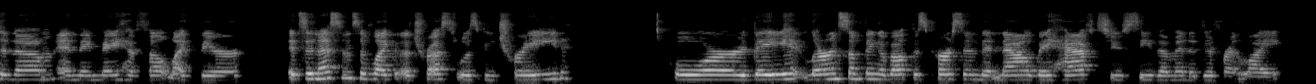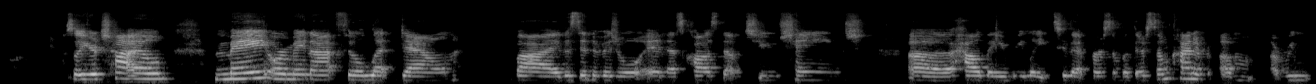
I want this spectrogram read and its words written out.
to them and they may have felt like they're it's an essence of like a trust was betrayed or they learned something about this person that now they have to see them in a different light. So your child may or may not feel let down by this individual, and that's caused them to change uh, how they relate to that person. But there's some kind of um, a re-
